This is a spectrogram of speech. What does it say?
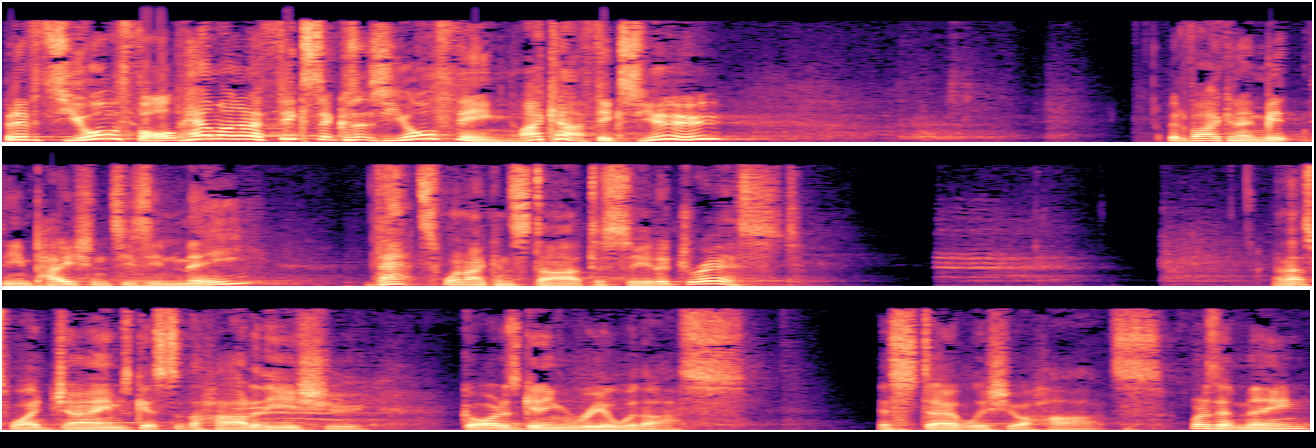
But if it's your fault, how am I going to fix it? Because it's your thing. I can't fix you. But if I can admit the impatience is in me, that's when I can start to see it addressed. And that's why James gets to the heart of the issue. God is getting real with us. Establish your hearts. What does that mean?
